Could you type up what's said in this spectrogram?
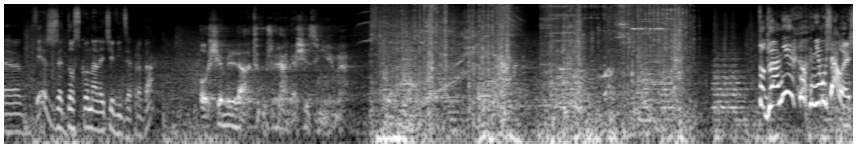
E, wiesz, że doskonale cię widzę, prawda? Osiem lat użerania się z nim. To dla mnie? Nie musiałeś!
